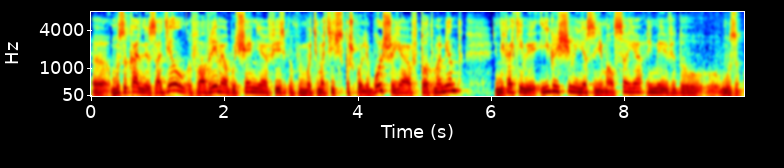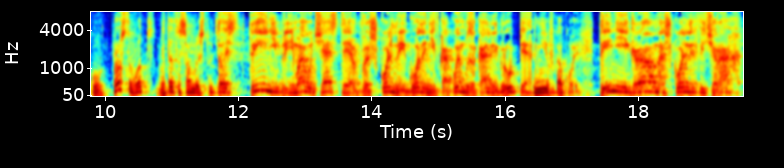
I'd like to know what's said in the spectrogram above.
э, музыкальный задел во время обучения в физико-математической школе. Больше я в тот момент никакими игрищами не занимался, я имею в виду музыку. Просто вот, вот эта самая студия. То есть, ты не принимал участие в школьные годы ни в какой музыкальной группе? Ни в какой. Ты не играл на школьных вечерах?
